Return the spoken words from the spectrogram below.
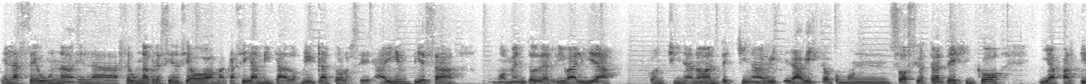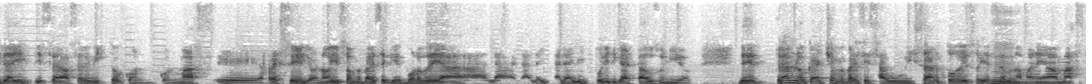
en la segunda, en la segunda presidencia de Obama, casi la mitad, 2014. Ahí empieza un momento de rivalidad con China, ¿no? Antes China era visto como un socio estratégico y a partir de ahí empieza a ser visto con, con más eh, recelo, ¿no? Y eso me parece que bordea a la, a la- a la elite política de Estados Unidos. Desde Trump lo que ha hecho me parece es agudizar todo eso y hacer de Mm. una manera más,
